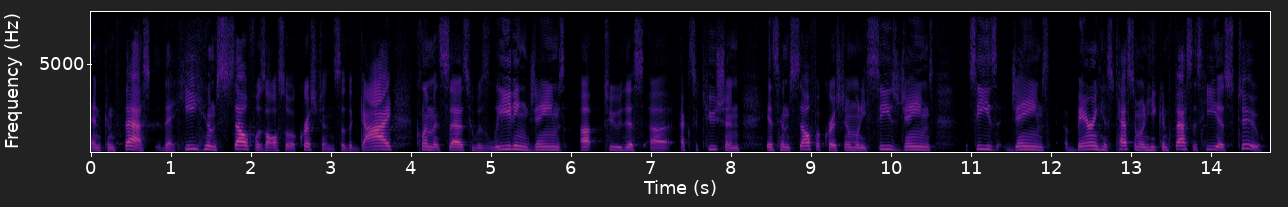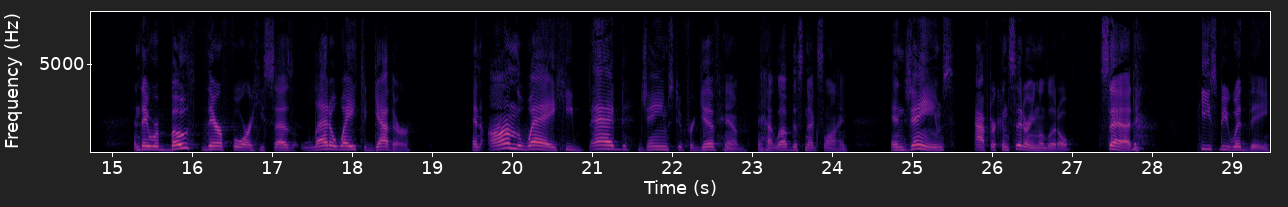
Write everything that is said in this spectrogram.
and confessed that he himself was also a Christian. So the guy, Clement says, who was leading James up to this uh, execution is himself a Christian. When he sees James, sees James bearing his testimony, he confesses he is too. And they were both, therefore, he says, led away together. And on the way, he begged James to forgive him. And I love this next line. And James, after considering a little, said, Peace be with thee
